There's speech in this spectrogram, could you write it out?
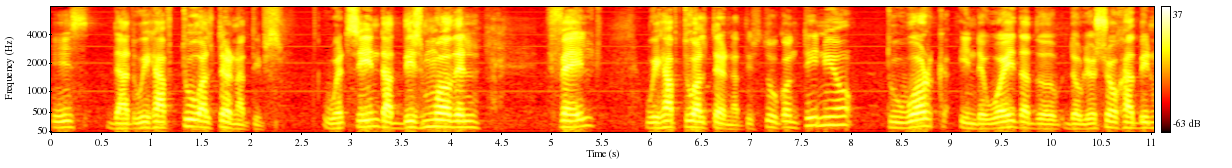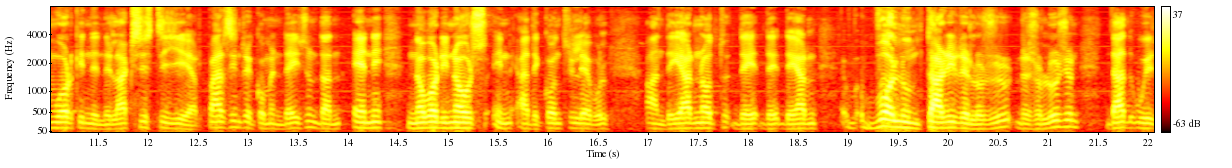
is that we have two alternatives. We're seeing that this model failed. We have two alternatives. To continue to work in the way that the WHO has been working in the last 60 years, passing recommendations that any, nobody knows in, at the country level, and they are not, they, they, they are voluntary resolu- resolution, that we,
